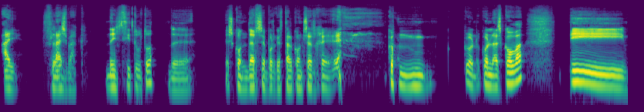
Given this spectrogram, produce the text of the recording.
Hay flashback de instituto, de esconderse porque está el conserje con, con, con la escoba. Y,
